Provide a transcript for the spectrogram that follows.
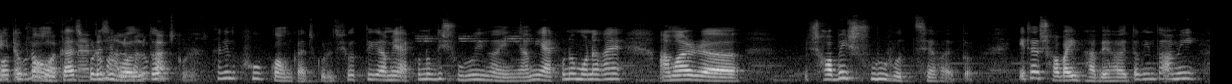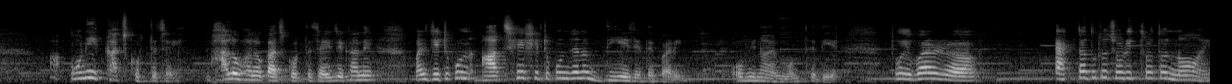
কত কম কাজ করেছি বলতো? হ্যাঁ কিন্তু খুব কম কাজ করেছি সত্যি আমি এখনও অবধি শুরুই হয়নি। আমি এখনও মনে হয় আমার সবে শুরু হচ্ছে হয়তো। এটা সবাই ভাবে হয়তো কিন্তু আমি অনেক কাজ করতে চাই ভালো ভালো কাজ করতে চাই যেখানে মানে যেটুকুন আছে সেটুকুন যেন দিয়ে যেতে পারি অভিনয়ের মধ্যে দিয়ে। তো এবার একটা দুটো চরিত্র তো নয়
